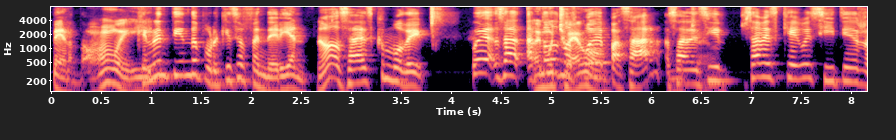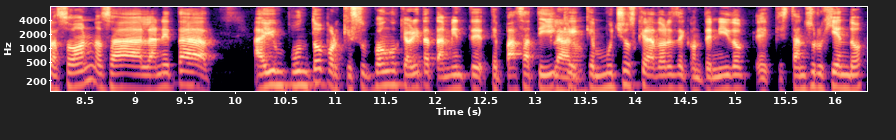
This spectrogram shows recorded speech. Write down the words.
perdón, güey. Que no entiendo por qué se ofenderían, ¿no? O sea, es como de, güey, o sea, a todos nos puede pasar. O sea, decir, ¿sabes qué, güey? Sí, tienes razón. O sea, la neta, hay un punto, porque supongo que ahorita también te, pasa a ti, que, muchos creadores de contenido eh, que están surgiendo,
